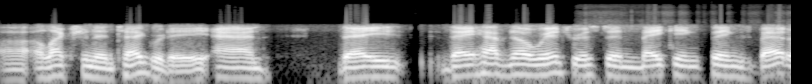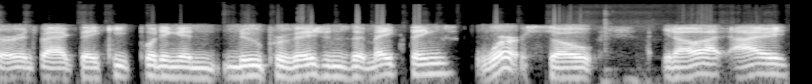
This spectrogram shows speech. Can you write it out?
uh, election integrity, and they they have no interest in making things better. In fact, they keep putting in new provisions that make things worse. So, you know, I, I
